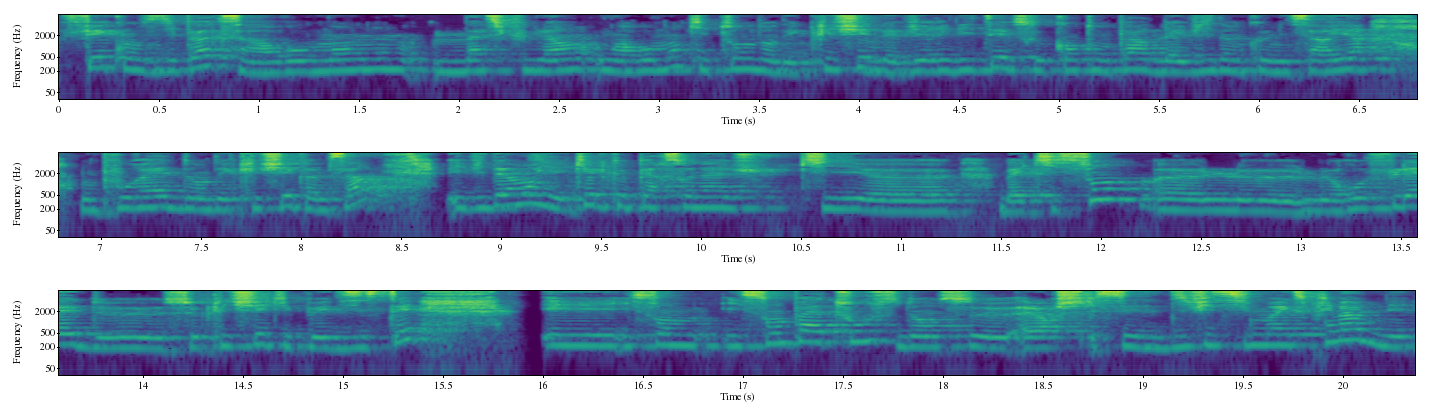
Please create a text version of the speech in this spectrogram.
fait qu'on se dit pas que c'est un roman masculin ou un roman qui tombe dans des clichés de la virilité. Parce que quand on parle de la vie d'un commissariat, on pourrait être dans des clichés comme ça. Évidemment, il y a quelques personnages qui, euh, bah, qui sont euh, le, le reflet de ce cliché qui peut exister et ils sont ils sont pas tous dans ce alors c'est difficilement exprimable mais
